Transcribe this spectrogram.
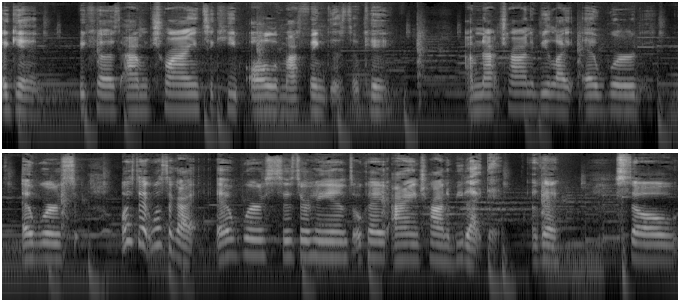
again because I'm trying to keep all of my fingers, okay? I'm not trying to be like Edward Edward what's that what's the guy? Edward Scissorhands, okay? I ain't trying to be like that. Okay. So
